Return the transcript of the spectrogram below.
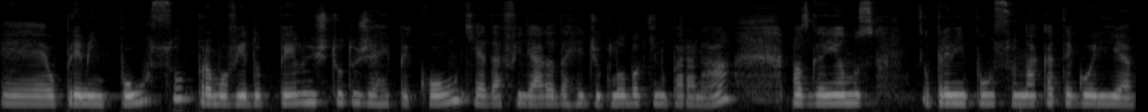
é o Prêmio Impulso, promovido pelo Instituto GRPcom, que é da afiliada da Rede Globo aqui no Paraná. Nós ganhamos o Prêmio Impulso na categoria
